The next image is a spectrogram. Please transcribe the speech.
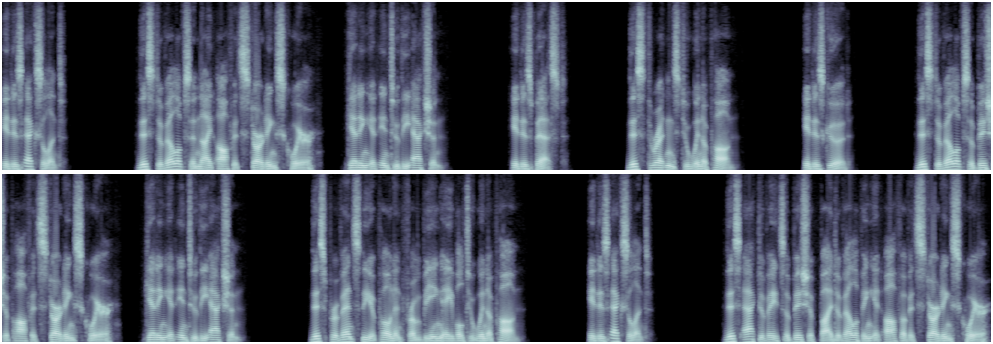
It is excellent. This develops a knight off its starting square, getting it into the action. It is best. This threatens to win a pawn. It is good. This develops a bishop off its starting square, getting it into the action. This prevents the opponent from being able to win a pawn. It is excellent. This activates a bishop by developing it off of its starting square.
